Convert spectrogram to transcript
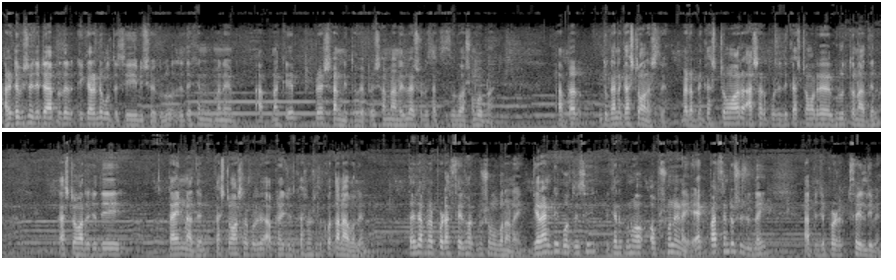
আরেকটা বিষয় যেটা আপনাদের এই কারণে বলতেছি এই বিষয়গুলো, যে দেখেন মানে আপনাকে প্রেশার নিতে হবে। প্রেশার না নিলে আসলে সাকসেসফুল হওয়া সম্ভব নয়। আপনার দোকানে কাস্টমার আসছে বাট আপনি কাস্টমার আসার পর যদি কাস্টমারের গুরুত্ব না দেন কাস্টমারে যদি টাইম না দেন কাস্টমার আসার পরে আপনি যদি কাস্টমার সাথে কথা না বলেন, তাহলে আপনার প্রোডাক্ট সেল হওয়ার কোনো সম্ভাবনা নাই। গ্যারান্টি বলতেছি, এখানে কোনো অপশনই নাই। এক পার্সেন্টও সুযোগ নেই আপনি যে প্রোডাক্ট সেল দিবেন।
